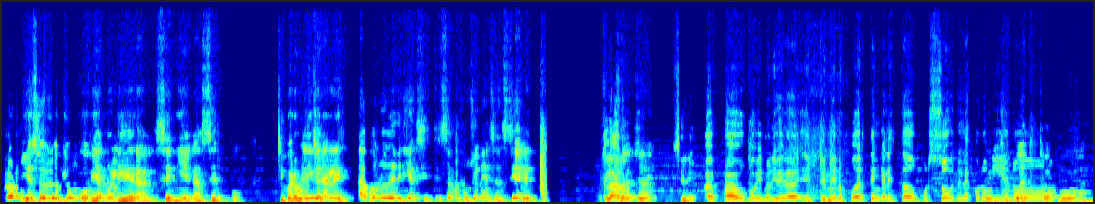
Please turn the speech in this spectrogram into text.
Claro. Y eso es lo que un gobierno liberal se niega a hacer. po. Si para un ¿Cachai? liberal el Estado no debería existir esas funciones esenciales. Claro, si- pa- para un gobierno liberal, entre menos poder tenga el Estado por sobre la economía, supuesto, no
